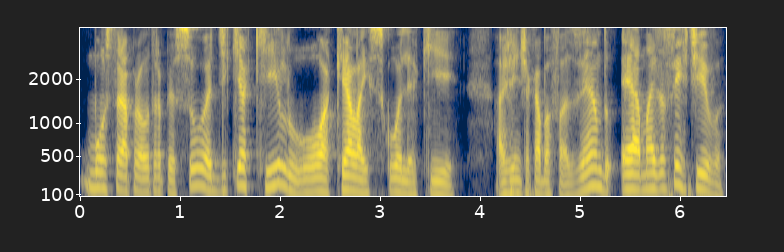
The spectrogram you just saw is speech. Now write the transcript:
mostrar para outra pessoa de que aquilo ou aquela escolha que a gente acaba fazendo é a mais assertiva.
